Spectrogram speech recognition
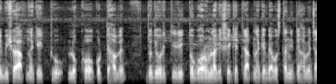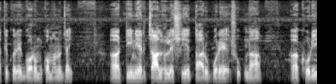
এ বিষয়ে আপনাকে একটু লক্ষ্য করতে হবে। যদি অতিরিক্ত গরম লাগে, সেক্ষেত্রে আপনাকে ব্যবস্থা নিতে হবে যাতে করে গরম কমানো যায়। টিনের চাল হলে সে তার উপরে শুকনা খড়ি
